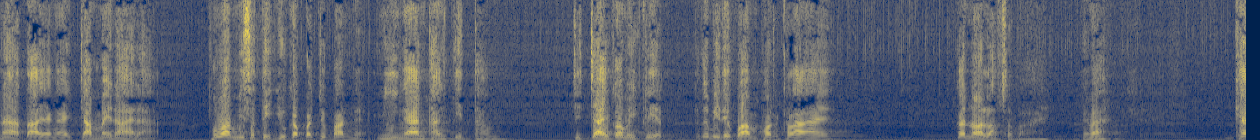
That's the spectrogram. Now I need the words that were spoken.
หน้าตายังไงจำไม่ได้แล้ว เพราะว่ามีสติอยู่กับปัจจุบันเนี่ยมีงานทางจิตทำจิตใจก็ไม่เครียดก็มีแต่ความผ่อนคลาย ก็นอนหลับสบายเห็นไหมแค่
